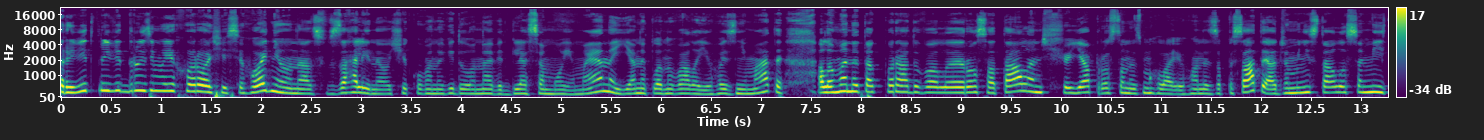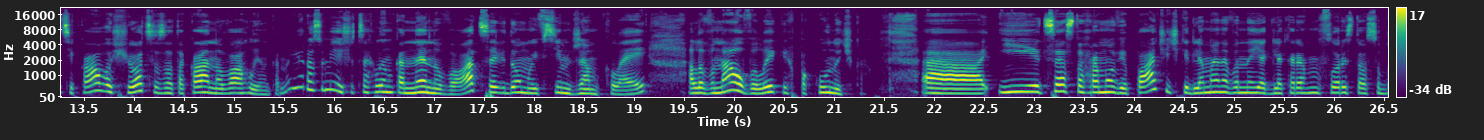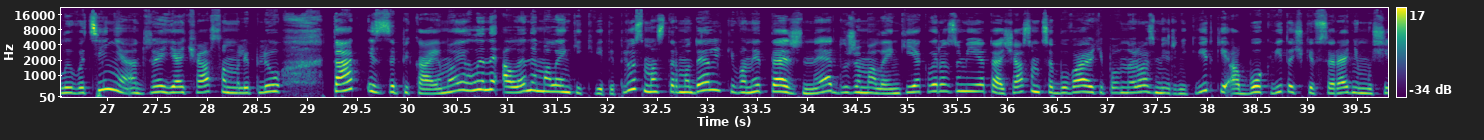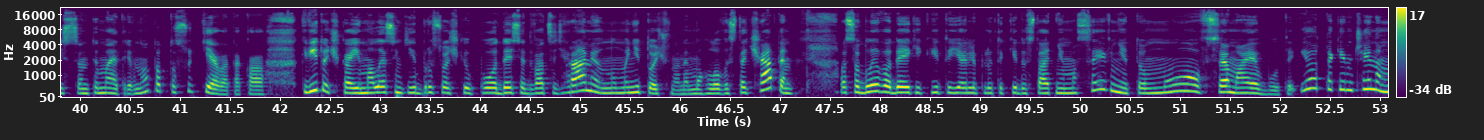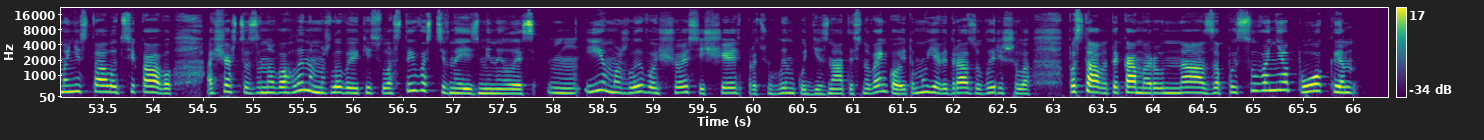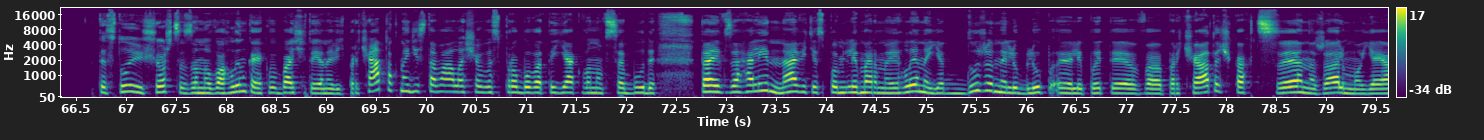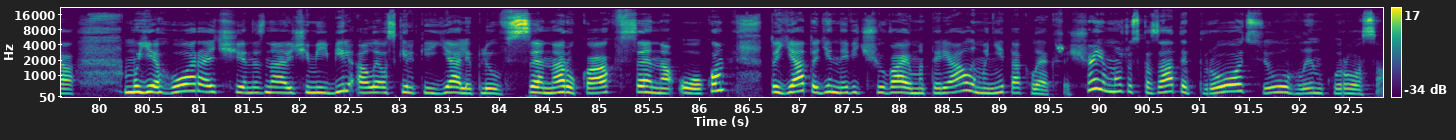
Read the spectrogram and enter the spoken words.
Привіт-привіт, друзі мої хороші! Сьогодні у нас взагалі неочікуване відео навіть для самої мене. Я не планувала його знімати, але мене так порадували Роса Талент, що я просто не змогла його не записати, адже мені стало самі цікаво, що це за така нова глинка. Ну, я розумію, що ця глинка не нова, це відомий всім джем клей, але вона у великих пакуночках. А, і це 100-грамові пачечки. Для мене вони, як для керамофлориста, особливо цінні, адже я часом ліплю так із запікаємої глини, але не маленькі квіти. Плюс мастер-модельки вони теж не дуже маленькі, як ви розумієте. А часом це бувають і повнорозмірні квітки або квіточки в середньому 6 см. Ну, тобто суттєва така квіточка і малесеньких брусочків по 10-20 грамів. Ну, мені точно не могло вистачати. Особливо деякі квіти я ліплю такі достатньо масивні, тому все має бути. І от таким чином мені стало цікаво, а що ж це за нова глина, можливо, якісь властивості в неї змінились, і, можливо, щось іще про цю глинку дізнатись новенького. І тому я відразу вирішила поставити камеру на записування, поки. Тестую, що ж це за нова глинка. Як ви бачите, я навіть перчаток не діставала, щоб спробувати, як воно все буде. Та й взагалі, навіть із полімерної глини я дуже не люблю е, ліпити в перчаточках. Це, на жаль, моя, моє горе, чи не знаю, чи мій біль, але оскільки я ліплю все на руках, все на око, то я тоді не відчуваю матеріали, мені так легше. Що я можу сказати про цю глинку роса?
